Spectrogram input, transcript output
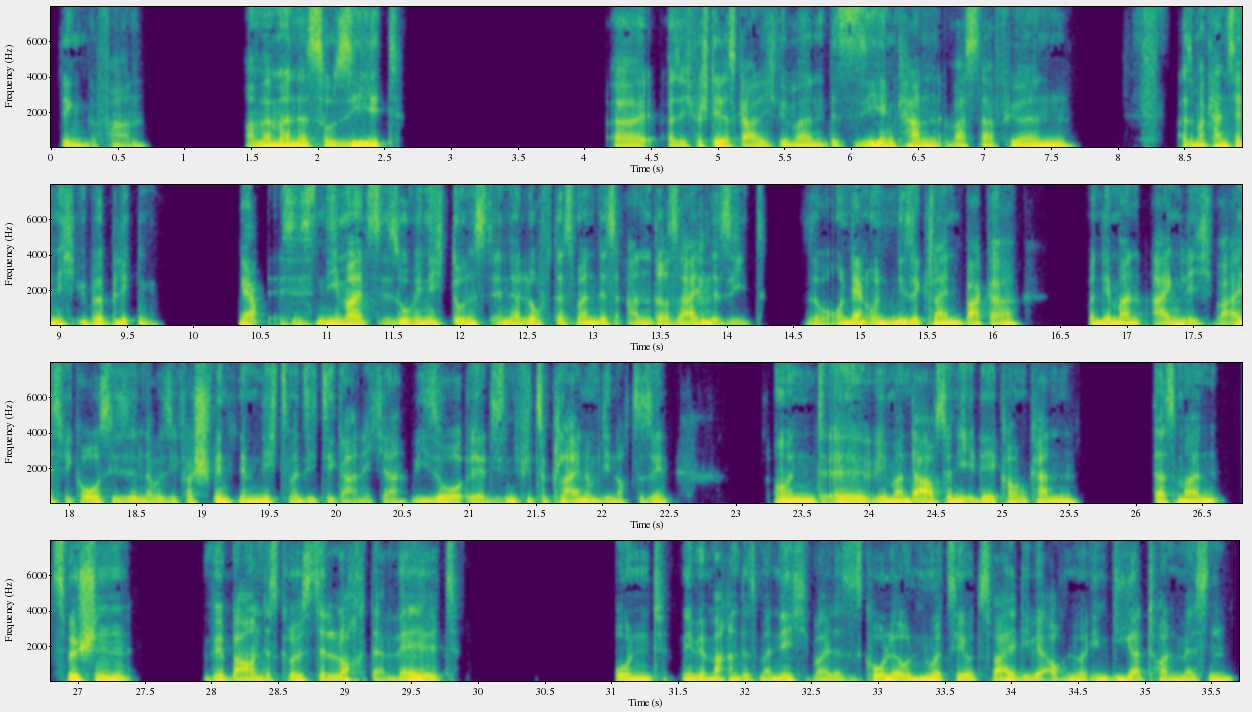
Ding gefahren. Und wenn man das so sieht, äh, also ich verstehe das gar nicht, wie man das sehen kann, was da für ein, also man kann es ja nicht überblicken. Ja. Es ist niemals so wenig Dunst in der Luft, dass man das andere Seite sieht. So, und dann Ja. unten diese kleinen Bagger, von denen man eigentlich weiß, wie groß sie sind, aber sie verschwinden im Nichts, man sieht sie gar nicht, ja. Wie so, äh, die sind viel zu klein, um die noch zu sehen. Und äh, wie man da auf so eine Idee kommen kann, dass man zwischen, wir bauen das größte Loch der Welt und nee, wir machen das mal nicht, weil das ist Kohle und nur CO2, die wir auch nur in Gigatonnen messen,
